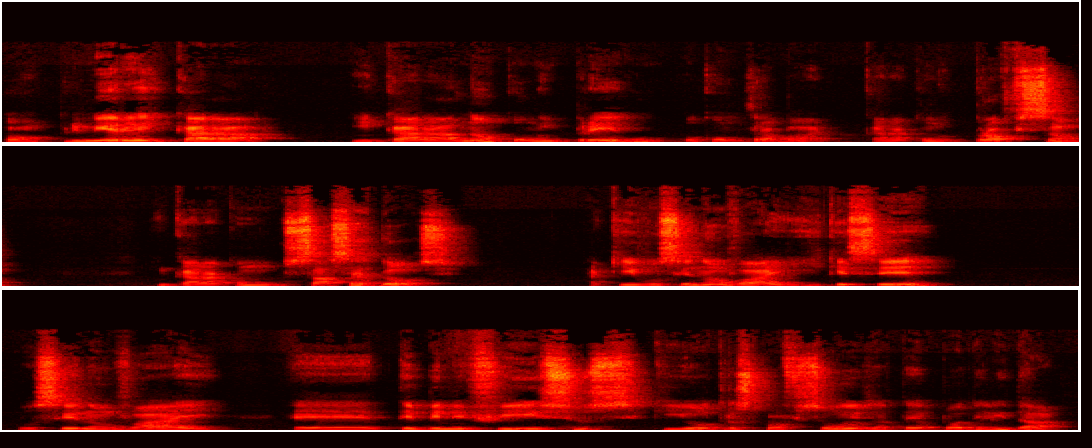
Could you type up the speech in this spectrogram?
Bom, primeiro é encarar, encarar não como emprego ou como trabalho, encarar como profissão, encarar como sacerdócio. Aqui você não vai enriquecer, você não vai é, ter benefícios que outras profissões até podem lhe dar.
